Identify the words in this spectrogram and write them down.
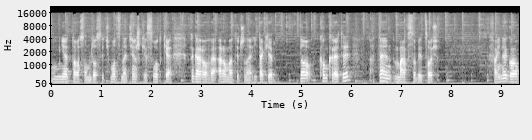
u mnie, to są dosyć mocne, ciężkie, słodkie, agarowe, aromatyczne i takie no konkrety, a ten ma w sobie coś fajnego,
